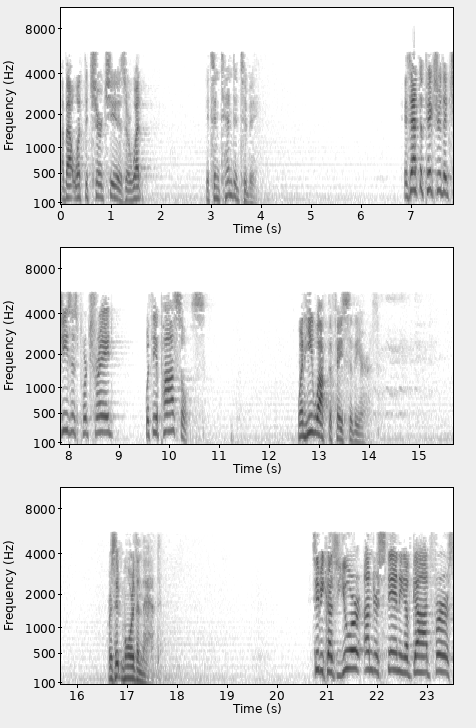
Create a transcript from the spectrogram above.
about what the church is or what it's intended to be? Is that the picture that Jesus portrayed with the apostles when He walked the face of the earth? Or is it more than that? See, because your understanding of God first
